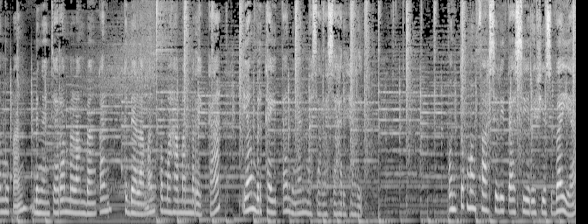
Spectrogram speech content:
temukan dengan cara melambangkan kedalaman pemahaman mereka yang berkaitan dengan masalah sehari-hari. Untuk memfasilitasi review sebaya,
